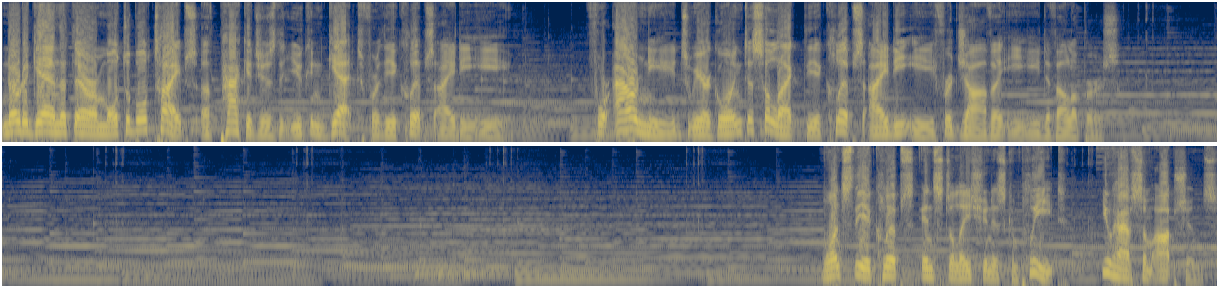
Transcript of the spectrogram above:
Note again that there are multiple types of packages that you can get for the Eclipse IDE. For our needs, we are going to select the Eclipse IDE for Java EE developers. Once the Eclipse installation is complete, you have some options.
